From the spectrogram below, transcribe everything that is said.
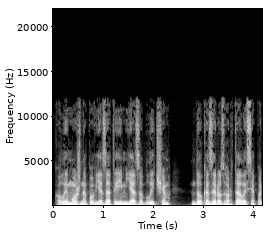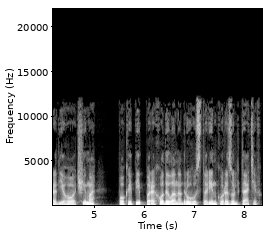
Коли можна пов'язати ім'я з обличчям, докази розгорталися перед його очима, поки піп переходила на другу сторінку результатів.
